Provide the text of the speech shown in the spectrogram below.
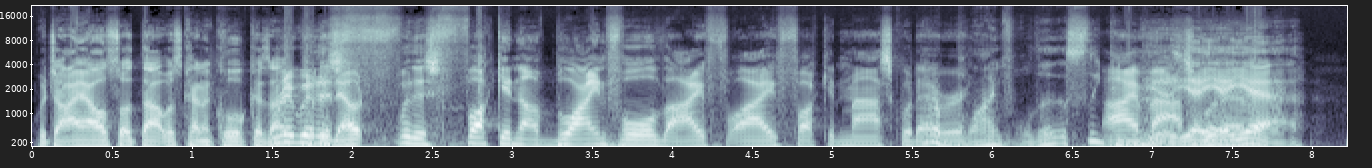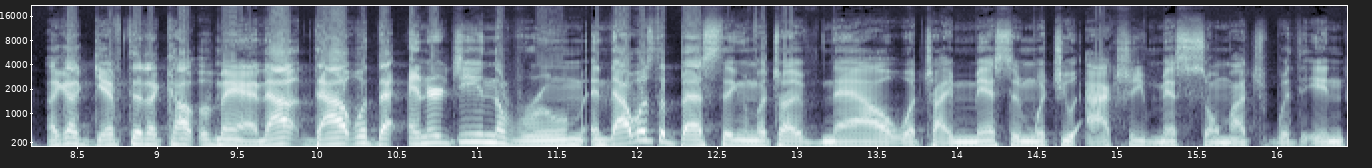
which I also thought was kind of cool because I put it his, out. with this fucking uh, blindfold, eye, eye fucking mask, whatever. blindfold, blindfolded. Sleeping. I'm bag. yeah, yeah, whatever. yeah. I got gifted a cup of man. That that with the energy in the room, and that was the best thing, which I've now, which I miss, and which you actually miss so much within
